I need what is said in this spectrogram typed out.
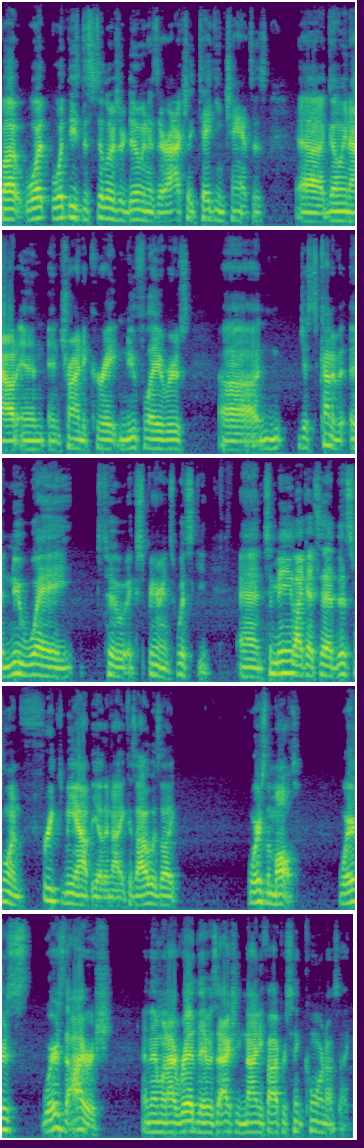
But what, what these distillers are doing is they're actually taking chances, uh, going out and, and trying to create new flavors, uh, just kind of a new way to experience whiskey. And to me, like I said, this one freaked me out the other night because I was like, "Where's the malt? Where's where's the Irish? And then when I read that it was actually 95% corn, I was like,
